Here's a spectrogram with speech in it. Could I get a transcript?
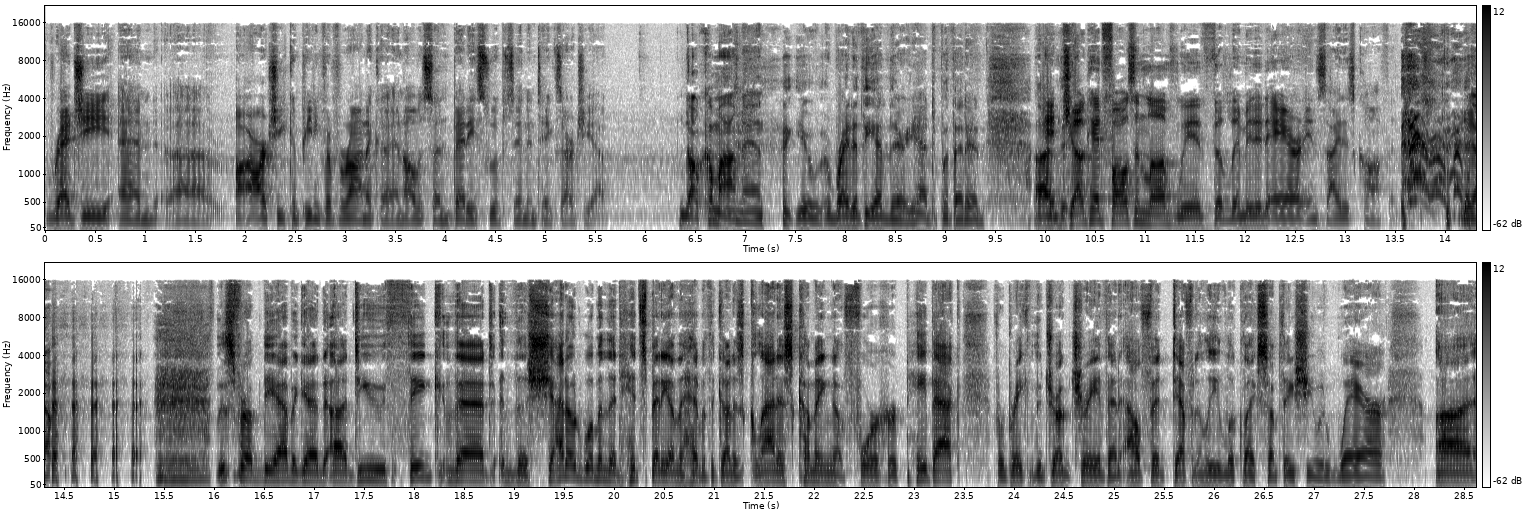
Reggie and uh, Archie competing for Veronica, and all of a sudden Betty swoops in and takes Archie out. No, come on, man. You right at the end there, you had to put that in. Uh, and Jughead falls in love with the limited air inside his coffin. yep. This is from DM again. Uh, do you think that the shadowed woman that hits Betty on the head with the gun is Gladys coming for her payback for breaking the drug trade? That outfit definitely looked like something she would wear. Uh,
